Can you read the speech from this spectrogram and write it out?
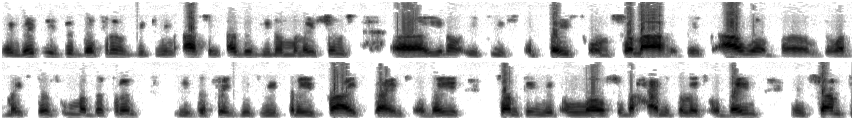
And that is the difference between us and other denominations. Uh, you know, it is based on salah. That our uh, what makes us ummah different is the fact that we pray five times a day, something that Allah subhanahu wa ta'ala has ordained, and something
